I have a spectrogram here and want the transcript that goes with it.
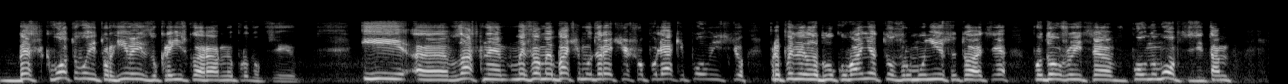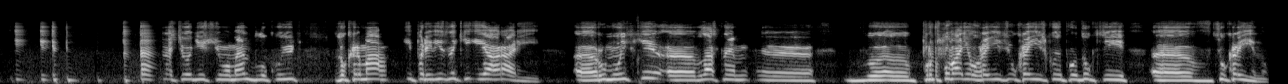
безквотової торгівлі з українською аграрною продукцією. І е, власне ми з вами бачимо, до речі, що поляки повністю припинили блокування, то з Румунією ситуація продовжується в повному обсязі. Там і, на сьогоднішній момент блокують, зокрема, і перевізники, і аграрії. Е, Румунські е, власне е, просування української продукції в цю країну.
